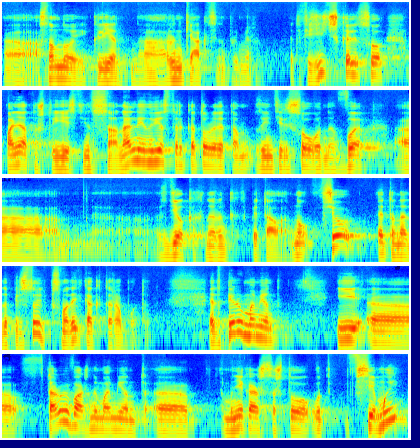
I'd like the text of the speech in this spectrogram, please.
э, основной клиент на рынке акций, например, это физическое лицо. Понятно, что есть институциональные инвесторы, которые там заинтересованы в э, сделках на рынке капитала. Но все это надо перестроить, посмотреть, как это работает. Это первый момент. И э, второй важный момент, э, мне кажется, что вот все мы,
